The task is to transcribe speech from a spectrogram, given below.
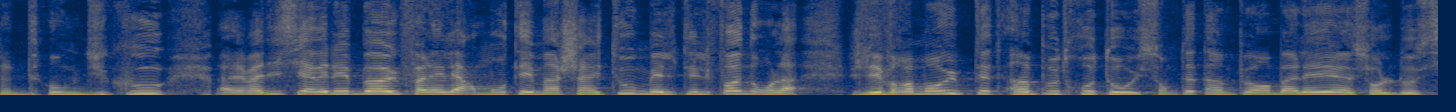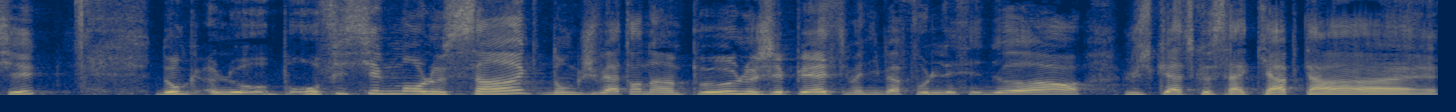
donc du coup, elle m'a dit s'il y avait des bugs, fallait les remonter machin et tout. Mais le téléphone, on l'a, je l'ai vraiment eu peut-être un peu trop tôt. Ils sont peut-être un peu emballés euh, sur le dossier. Donc le- officiellement le 5, donc je vais attendre un peu. Le GPS, il m'a dit bah faut le laisser dehors jusqu'à ce que ça capte. hein. Euh,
